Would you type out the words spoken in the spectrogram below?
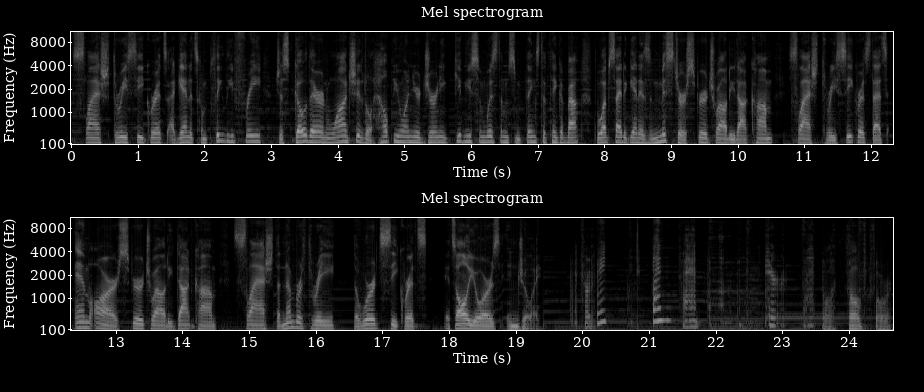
slash three secrets. Again, it's completely free. Just go there and watch it. It'll help you on your journey, give you some wisdom, some things to think about. The website again is mrspirituality.com slash three secrets. That's mrspirituality.com slash the number three, the word secrets. It's all yours. Enjoy. Here. Forward, forward, forward.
